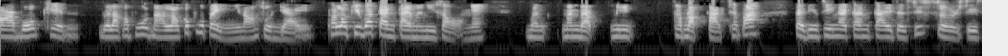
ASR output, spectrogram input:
are broken เวลาเขาพูดมา เราก็พูดไปอย่างนี้เนาะส่วนใหญ่ เพราะเราคิดว่าการไกลมันมีสองไงมันมันแบบมีสำหรับตัดใช่ปะแต่จริงๆอะการไกล the sisters is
